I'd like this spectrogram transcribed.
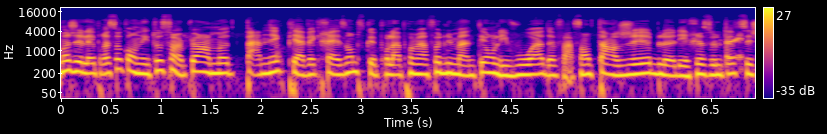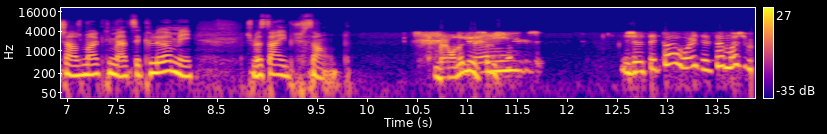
Moi, j'ai l'impression qu'on est tous un peu en mode panique, puis avec raison, parce que pour la première fois de l'humanité, on les voit de façon tangible, les résultats de ces changements climatiques-là, mais je me sens impuissante. Ben, on a les Ben, solutions. je, je sais pas, oui, c'est ça. Moi, je,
